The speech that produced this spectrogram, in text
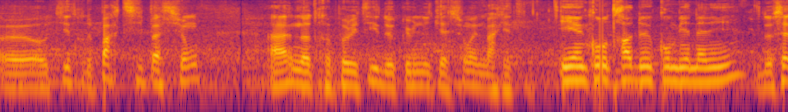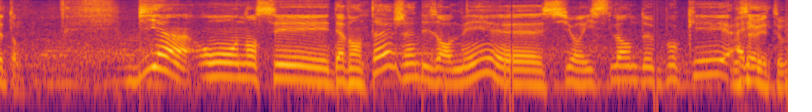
euh, au titre de participation à notre politique de communication et de marketing Et un contrat de combien d'années? De 7 ans. Bien, on en sait davantage hein, désormais euh, sur Island Poké. Vous Allez, savez tout.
